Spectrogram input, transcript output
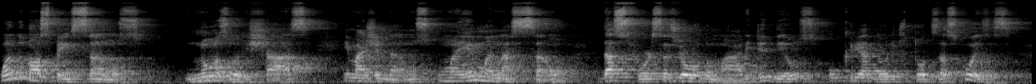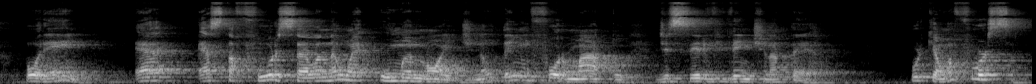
Quando nós pensamos nos orixás, imaginamos uma emanação das forças de Olodumare, de Deus, o Criador de todas as coisas. Porém, é, esta força ela não é humanoide, não tem um formato de ser vivente na Terra, porque é uma força.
